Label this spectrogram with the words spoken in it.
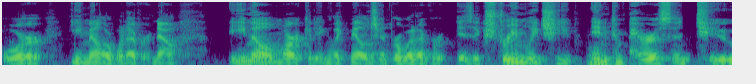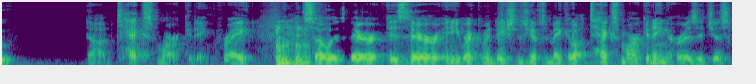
or email or whatever? Now, email marketing like MailChimp or whatever is extremely cheap in comparison to um, text marketing, right? Mm-hmm. And so, is there is there any recommendations you have to make about text marketing, or is it just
